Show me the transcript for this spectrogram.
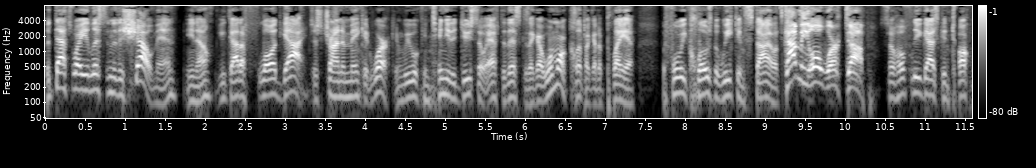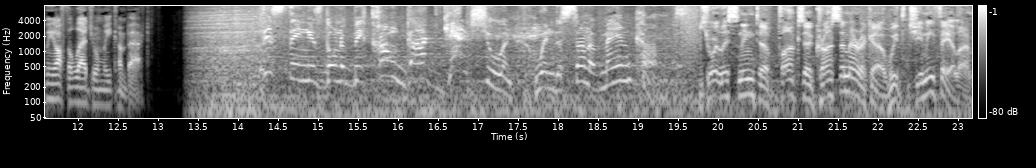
But that's why you listen to the show, man. You know, you got a flawed guy just trying to make it work. And we will continue to do so after this because I got one more clip I got to play you before we close the week in style. It's got me all worked up. So hopefully you guys can talk me off the ledge when we come back. This thing is going to become gargantuan when the Son of Man comes. You're listening to Fox Across America with Jimmy Failla.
